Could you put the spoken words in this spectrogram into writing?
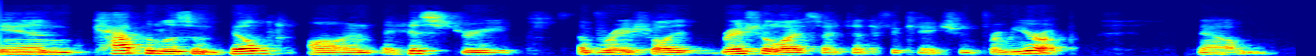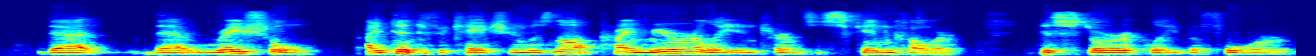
And capitalism built on a history of racial, racialized identification from Europe. Now, that, that racial identification was not primarily in terms of skin color historically before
